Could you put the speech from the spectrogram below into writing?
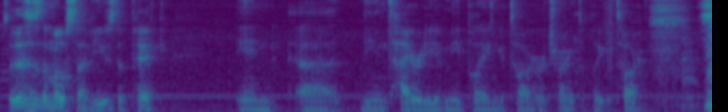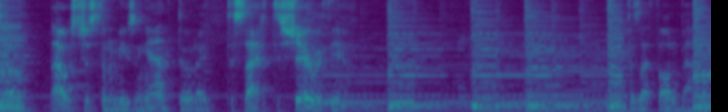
So this is the most I've used the pick in uh, the entirety of me playing guitar or trying to play guitar. So that was just an amusing anecdote I decided to share with you because I thought about it.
